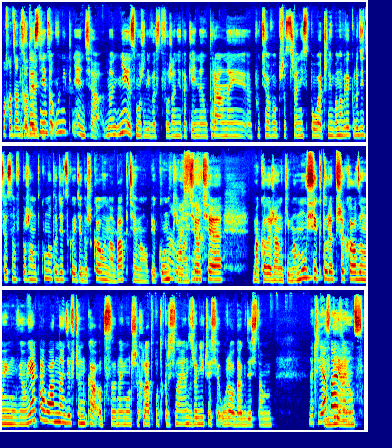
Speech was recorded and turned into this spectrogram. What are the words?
pochodzące Tylko od to jest rodziców. nie do uniknięcia. No, nie jest możliwe stworzenie takiej neutralnej e, płciowo przestrzeni społecznej, bo nawet jak rodzice są w porządku, no to dziecko idzie do szkoły, ma babcie, ma opiekunki, No ma właśnie. Ma koleżanki, mamusi, które przychodzą i mówią, jaka ładna dziewczynka od najmłodszych lat, podkreślając, że liczy się uroda gdzieś tam Znaczy ja bardzo, wbijając.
